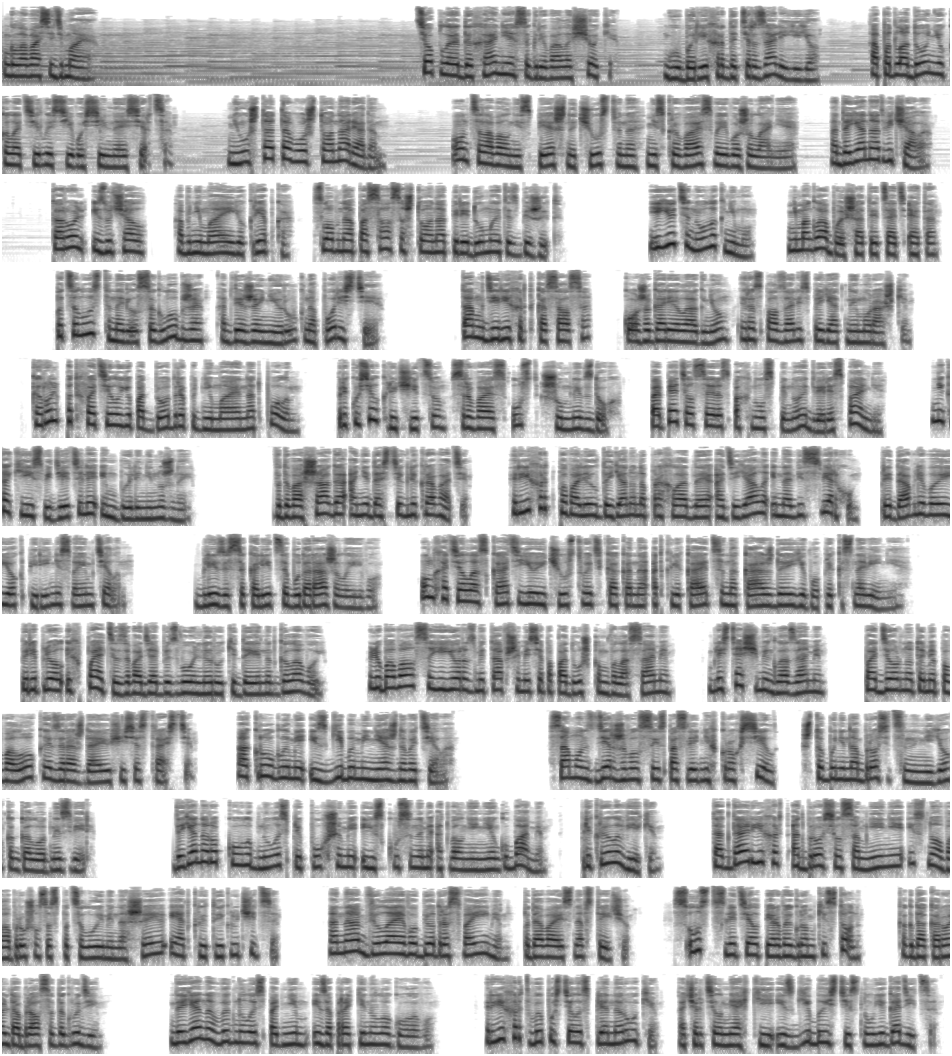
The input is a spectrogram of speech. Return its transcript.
Глава седьмая. Теплое дыхание согревало щеки. Губы Рихарда терзали ее, а под ладонью колотилось его сильное сердце. Неужто от того, что она рядом? Он целовал неспешно, чувственно, не скрывая своего желания, а Даяна отвечала. Король изучал, обнимая ее крепко, словно опасался, что она передумает и сбежит. Ее тянуло к нему, не могла больше отрицать это, Поцелуй становился глубже, а движение рук напористее. Там, где Рихард касался, кожа горела огнем и расползались приятные мурашки. Король подхватил ее под бедра, поднимая над полом, прикусил ключицу, срывая с уст шумный вздох, попятился и распахнул спиной двери спальни. Никакие свидетели им были не нужны. В два шага они достигли кровати. Рихард повалил Даяну на прохладное одеяло и навис сверху, придавливая ее к перине своим телом. Близость соколицы будоражила его. Он хотел ласкать ее и чувствовать, как она откликается на каждое его прикосновение. Переплел их пальцы, заводя безвольные руки Дэи над головой. Любовался ее разметавшимися по подушкам волосами, блестящими глазами, подернутыми поволокой зарождающейся страсти, округлыми изгибами нежного тела. Сам он сдерживался из последних крох сил, чтобы не наброситься на нее, как голодный зверь. Даяна робко улыбнулась припухшими и искусанными от волнения губами, прикрыла веки. Тогда Рихард отбросил сомнения и снова обрушился с поцелуями на шею и открытые ключицы. Она обвела его бедра своими, подаваясь навстречу. С уст слетел первый громкий стон, когда король добрался до груди. Даяна выгнулась под ним и запрокинула голову. Рихард выпустил из плена руки, очертил мягкие изгибы и стиснул ягодицы.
